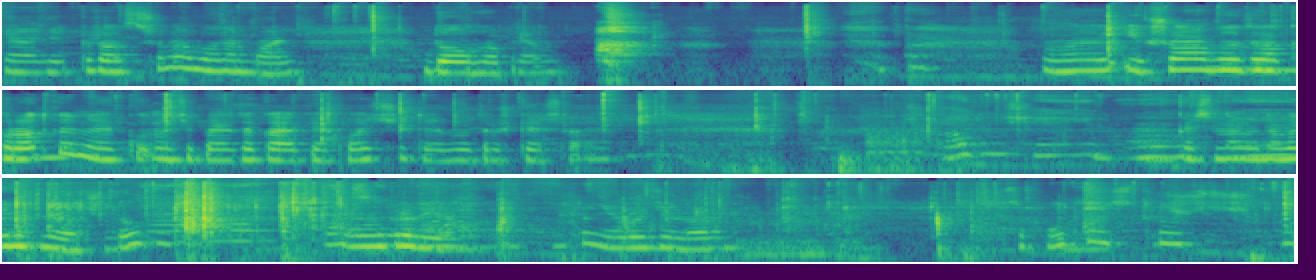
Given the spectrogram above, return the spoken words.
Я надіюсь, пожалуйста, щоб вона була нормально. Довго прям. Ну, Якщо вона буде така коротка, ну, ну типа не така, як я хочу, то я буду трошки оставлю. Якась вона на вигляд не дуже довго. Ну, ми провіримо. Та ні, вроді норм. Запуталась трошечки.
